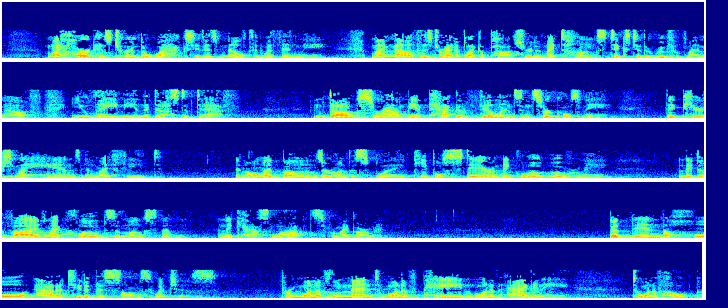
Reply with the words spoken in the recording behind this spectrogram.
My heart has turned to wax, it is melted within me. My mouth is dried up like a potsherd, and my tongue sticks to the roof of my mouth. You lay me in the dust of death. And dogs surround me. A pack of villains encircles me. They pierce my hands and my feet, and all my bones are on display. People stare and they gloat over me, and they divide my clothes amongst them, and they cast lots for my garment. But then the whole attitude of this psalm switches from one of lament, one of pain, one of agony, to one of hope.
